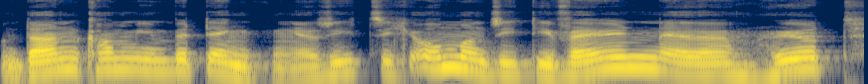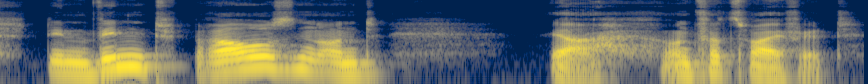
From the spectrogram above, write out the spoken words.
Und dann kommen ihm Bedenken. Er sieht sich um und sieht die Wellen, er hört den Wind brausen und ja, und verzweifelt.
